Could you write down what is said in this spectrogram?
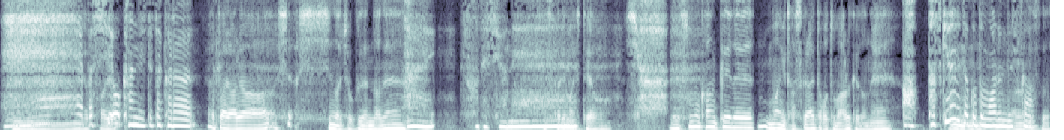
へやっぱ死を感じてたから。やっぱりあれは死の直前だね。はい。そうですよね。助かりましたよ。いやでその関係で馬に助けられたこともあるけどね。あ、助けられたこともあるんですか、うん、それ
